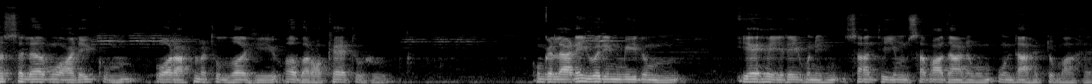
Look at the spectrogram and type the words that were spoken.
அஸ்ஸலாமு அலைக்கும் வரமத்துல்லாஹி வபரகாத்துஹு உங்கள் அனைவரின் மீதும் ஏக இறைவனின் சாந்தியும் சமாதானமும் உண்டாகட்டுமாக.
